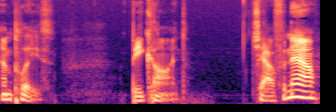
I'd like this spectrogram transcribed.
and please be kind. Ciao for now.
